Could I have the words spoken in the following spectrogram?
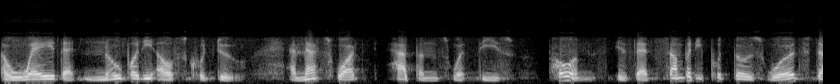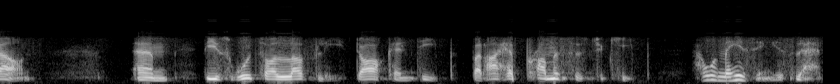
a way that nobody else could do. And that's what happens with these poems, is that somebody put those words down. Um, these woods are lovely, dark and deep, but I have promises to keep. How amazing is that?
